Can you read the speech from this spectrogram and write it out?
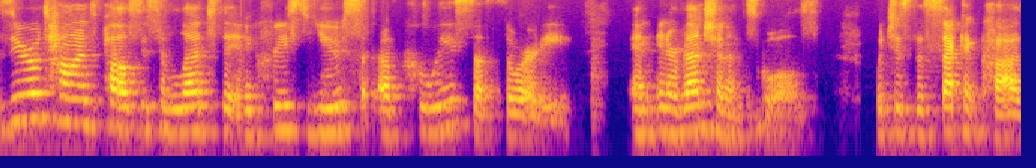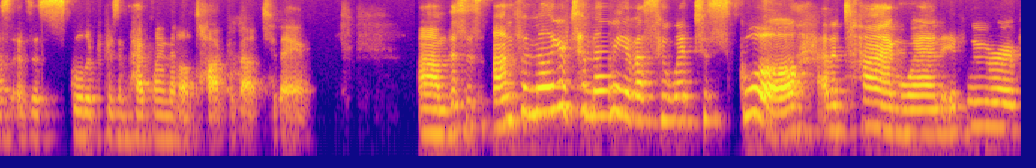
zero tolerance policies have led to the increased use of police authority and intervention in schools, which is the second cause of the school to prison pipeline that I'll talk about today. Um, this is unfamiliar to many of us who went to school at a time when if we were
